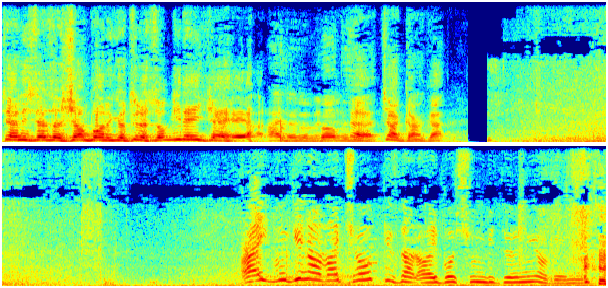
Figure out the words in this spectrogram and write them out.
sen istersen şampuanı götüre sok yine hikaye ya. Aynen öyle. Evet çak kanka. çok güzel. Ay başım bir dönüyor benim.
